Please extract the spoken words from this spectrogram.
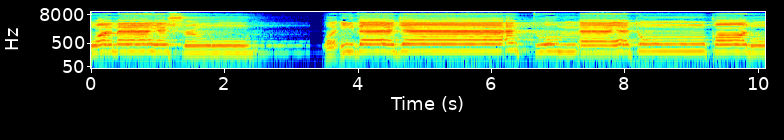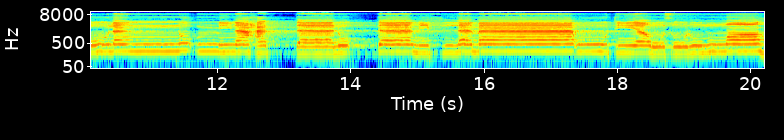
وَمَا يَشْعُرُونَ وَإِذَا جَاءَتْهُمْ آيَةٌ قَالُوا لَن نُّؤْمِنَ حَتَّىٰ نُؤْتَىٰ مِثْلَ مَا أُوتِيَ رُسُلُ اللَّهِ ۘ.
